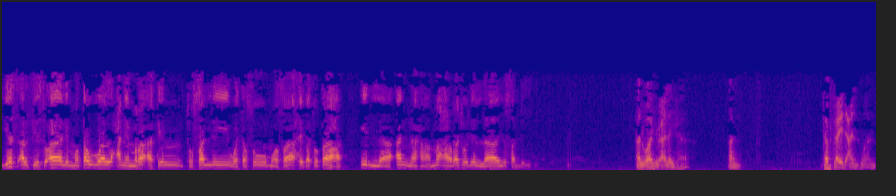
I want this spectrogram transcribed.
يسأل في سؤال مطول عن امرأة تصلي وتصوم وصاحبة طاعة إلا أنها مع رجل لا يصلي. الواجب عليها أن تبتعد عنه وأن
